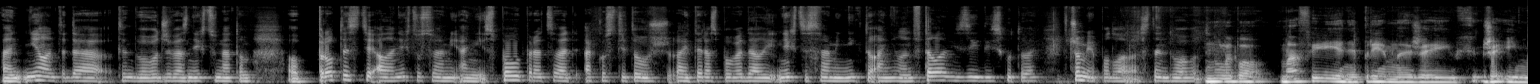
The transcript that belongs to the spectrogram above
A nielen teda ten dôvod, že vás nechcú na tom proteste, ale nechcú s vami ani spolupracovať, ako ste to už aj teraz povedali, nechce s vami nikto ani len v televízii diskutovať. V čom je podľa vás ten dôvod? No lebo mafii je nepríjemné, že, ich, že im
